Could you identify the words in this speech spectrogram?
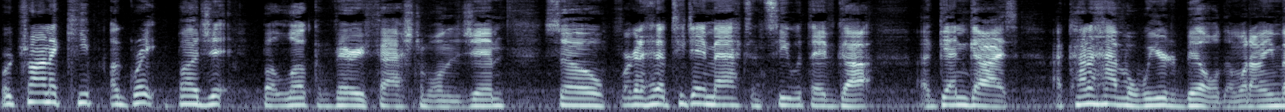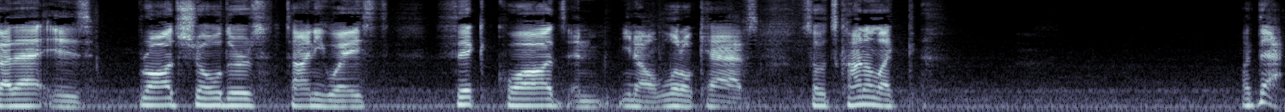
we're trying to keep a great budget, but look very fashionable in the gym. So we're gonna hit up TJ Maxx and see what they've got. Again, guys, I kind of have a weird build. And what I mean by that is broad shoulders, tiny waist, thick quads, and you know, little calves. So it's kind of like like that.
